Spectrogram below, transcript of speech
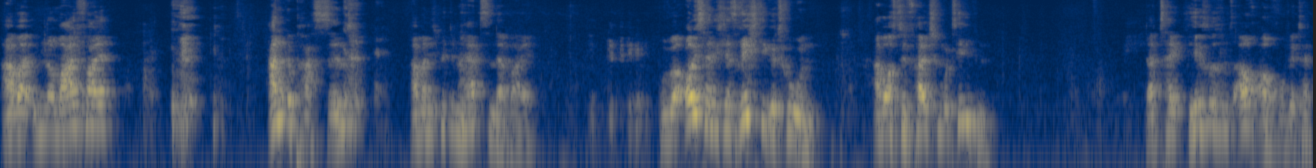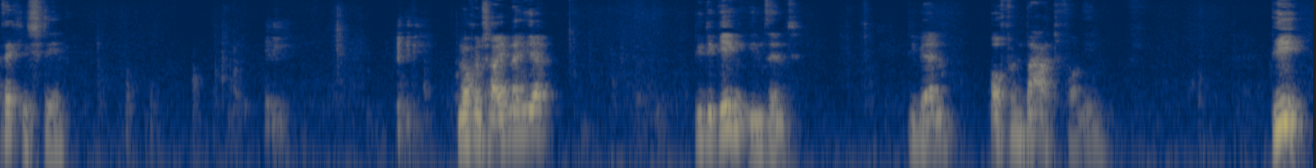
aber im Normalfall angepasst sind, aber nicht mit dem Herzen dabei. Wo wir äußerlich das Richtige tun, aber aus den falschen Motiven. Da zeigt Jesus uns auch auf, wo wir tatsächlich stehen. Noch entscheidender hier, die, die gegen ihn sind, die werden offenbart von ihm. Die,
